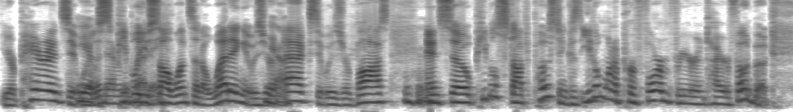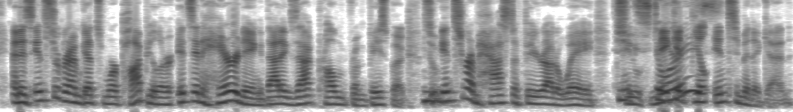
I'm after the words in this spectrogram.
your parents. It Yeah, it was, was people you saw once at a wedding. It was your Yeah. Mm-hmm. ex. It was your boss. And so people stopped posting because you don't want to perform for your entire phone book. And as Instagram gets more popular, it's inheriting that exact problem from Facebook. So Instagram has to figure out a way to, make make it feel intimate again.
